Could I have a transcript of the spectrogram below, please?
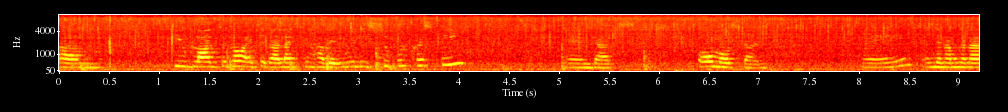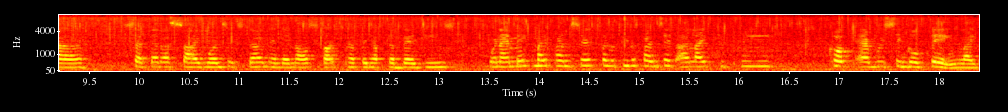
um, a few vlogs ago, I said I like to have it really super crispy, and that's almost done. Okay, and then I'm gonna set that aside once it's done, and then I'll start prepping up the veggies. When I make my pancit, Filipino pancit, I like to pre-cook every single thing. Like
